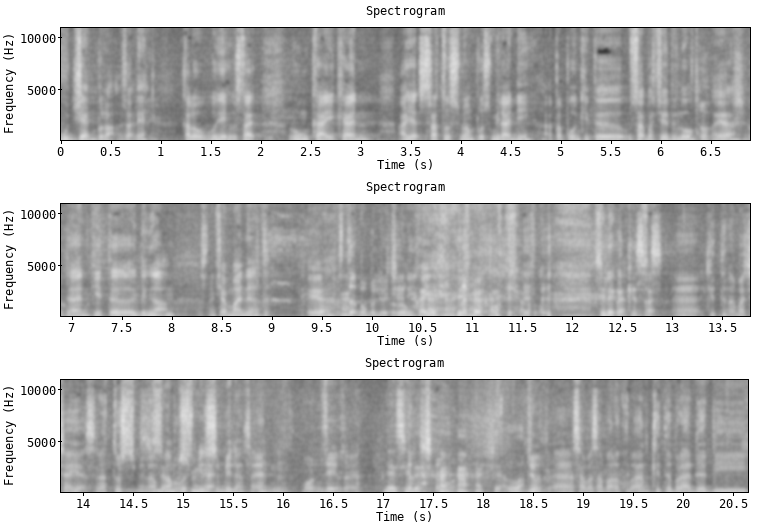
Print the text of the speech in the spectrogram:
pujian pula ustaz ya. Kalau boleh ustaz rungkaikan ayat 199 ni ataupun kita ustaz baca dulu oh. ya dan kita dengar macam mana ya ustaz pun boleh baca rungkaian silakan okay, ustaz. Uh, kita nak baca ayat 199 saya hmm. mohon izin ustaz ya ya silakan insyaallah jom uh, sahabat-sahabat al-Quran kita berada di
